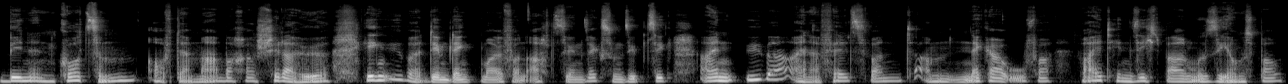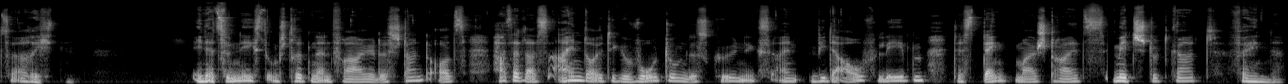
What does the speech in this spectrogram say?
binnen kurzem auf der Marbacher Schillerhöhe gegenüber dem Denkmal von 1876 einen über einer Felswand am Neckarufer weithin sichtbaren Museumsbau zu errichten in der zunächst umstrittenen Frage des Standorts hatte das eindeutige Votum des Königs ein Wiederaufleben des Denkmalstreits mit Stuttgart verhindert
